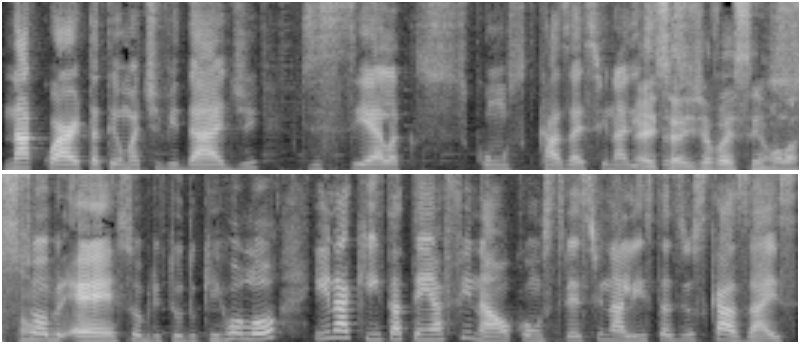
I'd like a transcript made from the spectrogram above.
na quarta tem uma atividade de se ela com os casais finalistas. É, isso aí já vai ser enrolação. né? Sobre, é, sobre tudo que rolou. E na quinta tem a final com os três finalistas e os casais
